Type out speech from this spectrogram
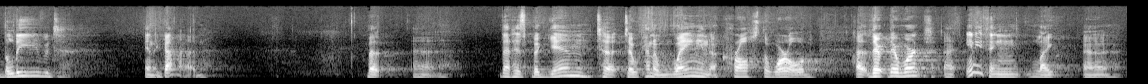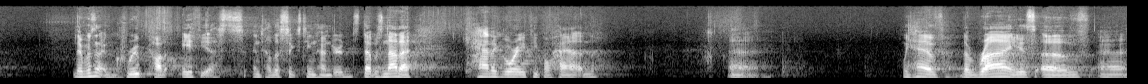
believed in a God. But uh, that has begun to, to kind of wane across the world. Uh, there, there weren't uh, anything like, there wasn't a group called atheists until the 1600s. That was not a category people had. Uh, we have the rise of uh,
